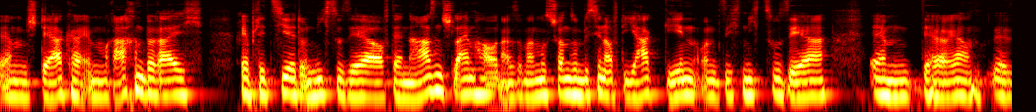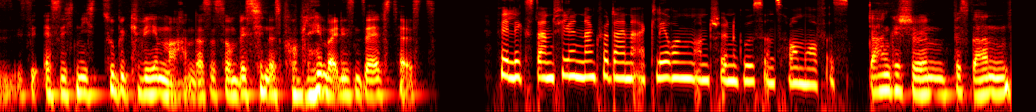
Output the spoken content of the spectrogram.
ähm, stärker im Rachenbereich repliziert und nicht so sehr auf der Nasenschleimhaut. Also man muss schon so ein bisschen auf die Jagd gehen und sich nicht zu sehr ähm, der ja äh, es sich nicht zu bequem machen. Das ist so ein bisschen das Problem bei diesen Selbsttests. Felix, dann vielen Dank für deine Erklärungen und schöne Grüße ins Homeoffice. Dankeschön, bis dann.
